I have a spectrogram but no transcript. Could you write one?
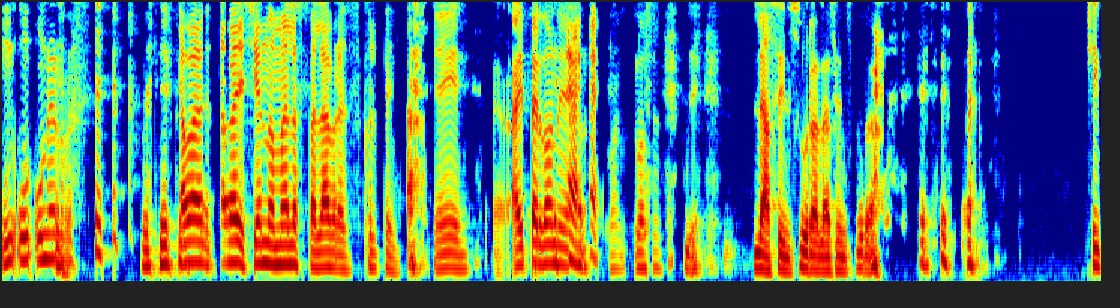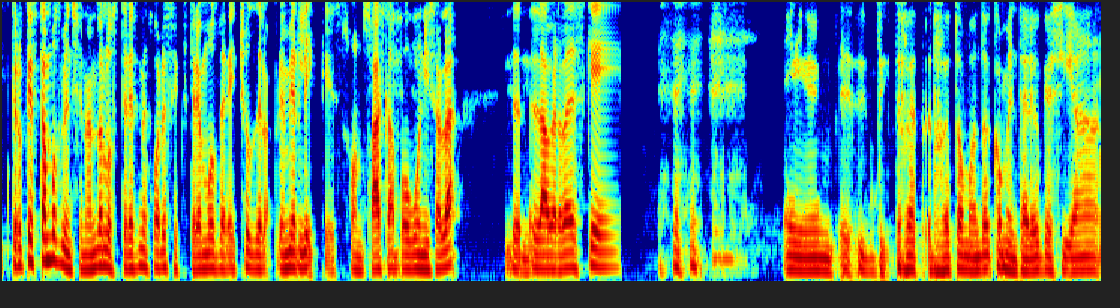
un, error. estaba, diciendo malas palabras, disculpen. Eh, ay, perdone. La censura, la censura. Sí, creo que estamos mencionando a los tres mejores extremos derechos de la Premier League, que son Saka, Bowen y Salah. La verdad es que... Eh, eh, retomando el comentario que hacía,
